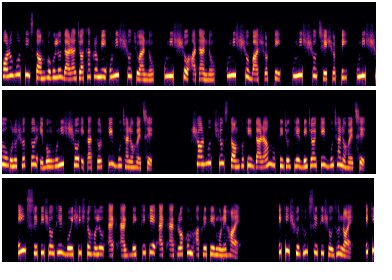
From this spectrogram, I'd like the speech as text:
পরবর্তী স্তম্ভগুলো দ্বারা যথাক্রমে উনিশশো চুয়ান্ন, উনিশশো আটান্ন, উনিশশো বাষট্টি, উনিশশো ছেষট্টি, উনিশশো উনসত্তর এবং উনিশশো একাত্তরকে বোঝানো হয়েছে। সর্বোচ্চ স্তম্ভটির দ্বারা মুক্তিযুদ্ধের বিজয়কে বোঝানো হয়েছে। এই স্মৃতিসৌধের বৈশিষ্ট্য হল এক এক দিক থেকে এক এক রকম আকৃতির মনে হয়। এটি শুধু স্মৃতিসৌধ নয়, এটি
